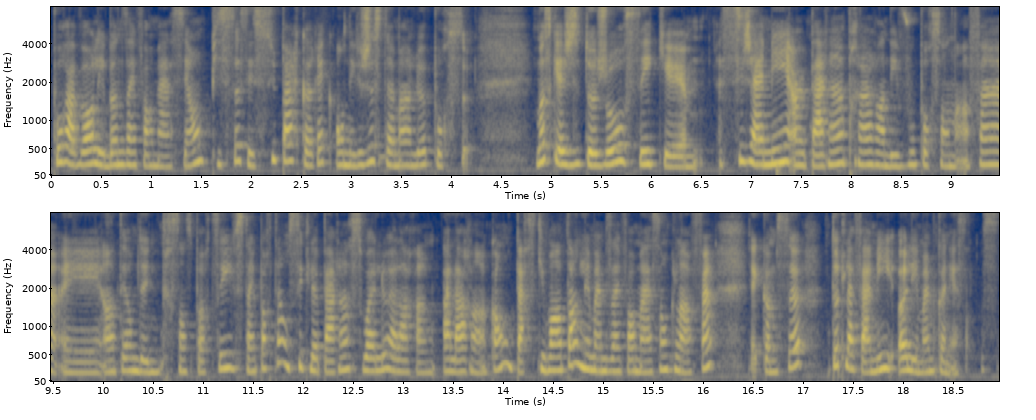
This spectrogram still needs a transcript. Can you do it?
pour avoir les bonnes informations. Puis ça, c'est super correct. On est justement là pour ça. Moi, ce que je dis toujours, c'est que si jamais un parent prend rendez-vous pour son enfant euh, en termes de nutrition sportive, c'est important aussi que le parent soit là à la, rencontre parce qu'il va entendre les mêmes informations que l'enfant. Fait comme ça, toute la famille a les mêmes connaissances.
